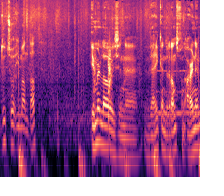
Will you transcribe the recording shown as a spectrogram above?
doet zo iemand dat. Immerlo is een, een wijk aan de rand van Arnhem.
